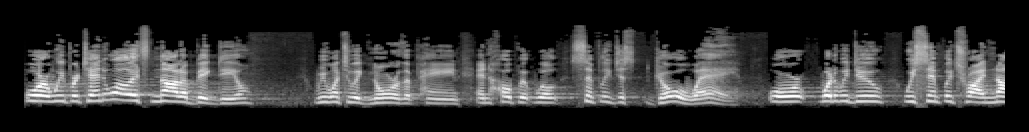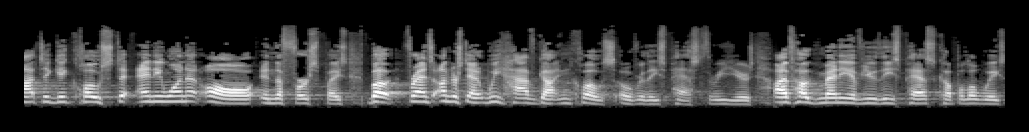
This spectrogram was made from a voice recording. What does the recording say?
or we pretend, well, it's not a big deal we want to ignore the pain and hope it will simply just go away. Or what do we do? We simply try not to get close to anyone at all in the first place. But, friends, understand, we have gotten close over these past three years. I've hugged many of you these past couple of weeks,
